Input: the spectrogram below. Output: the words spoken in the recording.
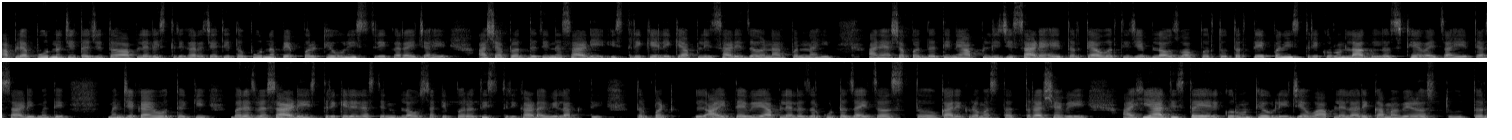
आपल्या पूर्ण जिथं जिथं आपल्याला इस्त्री करायची आहे तिथं पूर्ण पेपर ठेवून इस्त्री करायची आहे. अशा पद्धतीनं साडी इस्त्री केली की आपली साडी जळणार पण नाही. आणि अशा पद्धतीने आपली जी साडी आहे तर त्यावरती जे ब्लाऊज वापरतो तर ते पण इस्त्री करून लागलंच ठेवायचं आहे त्या साडीमध्ये. म्हणजे काय होतं की बऱ्याच वेळा साडी इस्त्री केलेली असते आणि ब्लाऊजसाठी परत इस्त्री काढावी लागते. तर पट आयत्या वेळी आपल्याला जर कुठं जायचं असतं कार्यक्रम असतात तर अशा वेळी ही आधीच तयारी करून ठेवली. जेव्हा आपल्याला रिकामा वेळ असतो तर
